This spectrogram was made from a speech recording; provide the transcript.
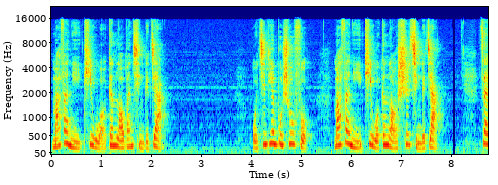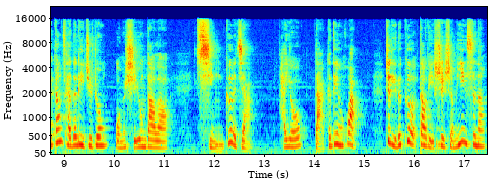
麻烦你替我跟老板请个假。我今天不舒服，麻烦你替我跟老师请个假。在刚才的例句中，我们使用到了请个假，还有打个电话。这里的“个”到底是什么意思呢？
